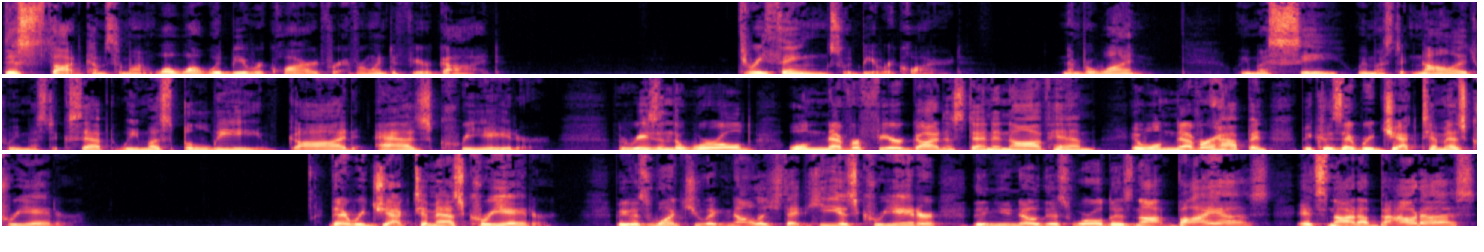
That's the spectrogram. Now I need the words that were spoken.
this thought comes to mind. Well, what would be required for everyone to fear God? Three things would be required. Number one, we must see, we must acknowledge, we must accept, we must believe God as creator. The reason the world will never fear God and stand in awe of him, it will never happen because they reject him as creator. They reject him as creator. Because once you acknowledge that He is creator, then you know this world is not by us. It's not about us.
